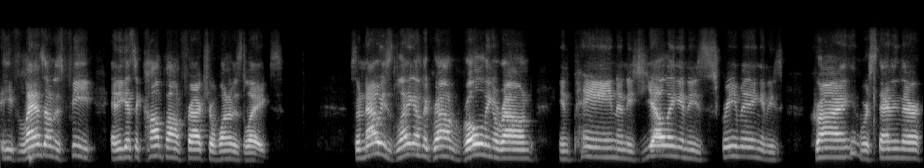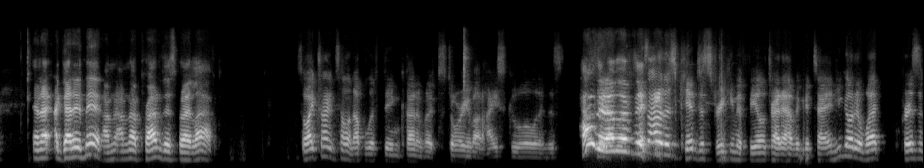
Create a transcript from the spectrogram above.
He lands on his feet, and he gets a compound fracture of one of his legs. So now he's laying on the ground, rolling around in pain, and he's yelling and he's screaming and he's crying, and we're standing there. And I, I got to admit, I'm, I'm not proud of this, but I laughed. So I try to tell an uplifting kind of a story about high school and this. How's it uplifting? It's out of this kid just streaking the field, trying to have a good time. And you go to what? Prison,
